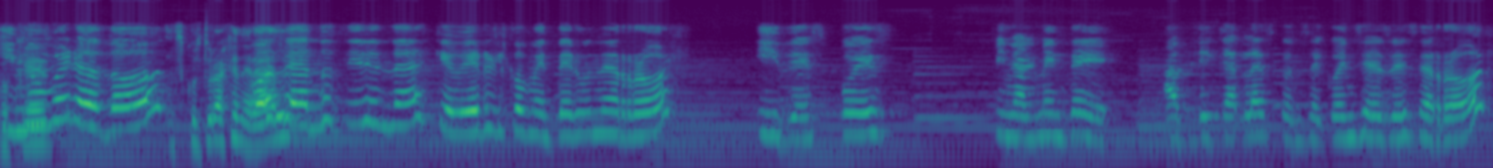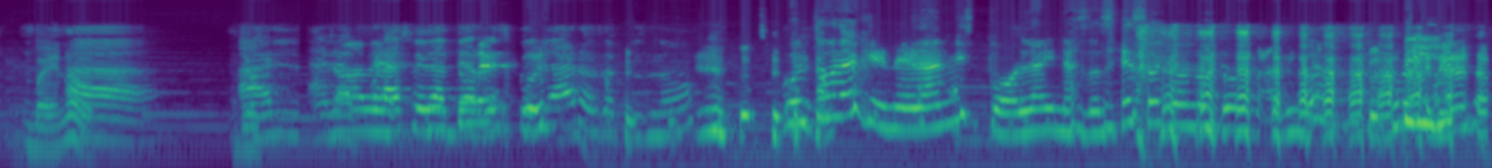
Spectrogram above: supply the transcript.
Y número dos, Es cultura general. o sea, no tiene nada que ver el cometer un error y después finalmente aplicar las consecuencias de ese error bueno, a, al- a la a ver, frase date a cultura cul- respetar, o sea, pues no. Cultura general, mis polainas. O sea, eso yo no lo sabía. Cultura Sí. general,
